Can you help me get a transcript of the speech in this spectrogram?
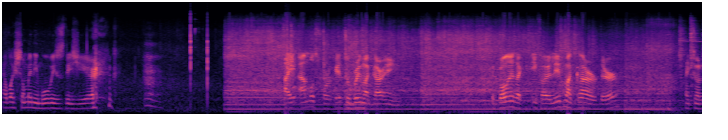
I watched so many movies this year. I almost forget to bring my car in. The problem is like if I leave my car there, like on,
